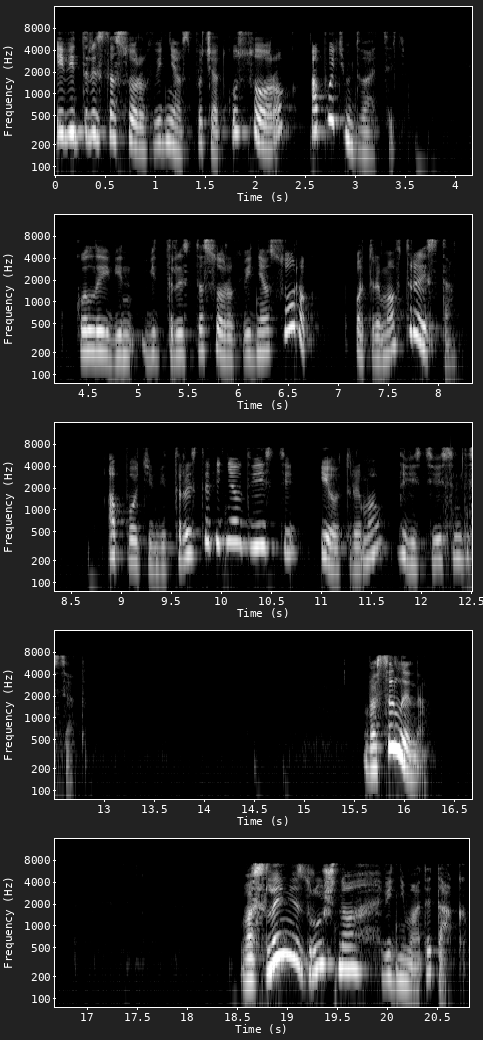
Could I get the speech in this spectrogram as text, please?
І від 340 відняв спочатку 40, а потім 20. Коли він від 340 відняв 40, отримав 300, а потім від 300 відняв 200 і отримав 280. Василина. Василині зручно віднімати так.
